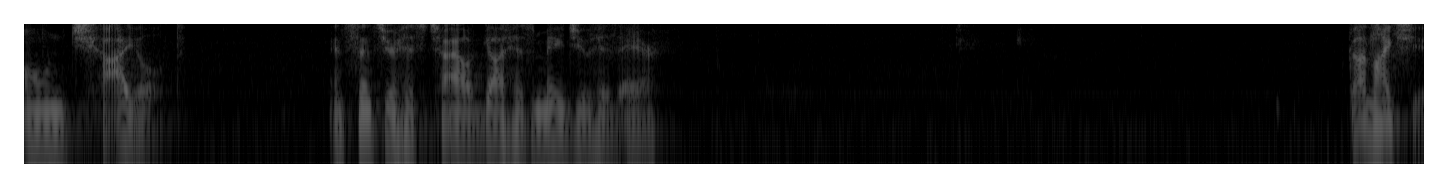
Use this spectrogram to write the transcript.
own child. And since you're his child, God has made you his heir. God likes you.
